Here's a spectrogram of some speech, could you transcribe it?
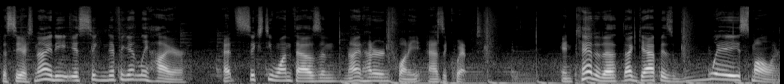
The CX-90 is significantly higher, at 61,920 as equipped. In Canada, that gap is way smaller.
